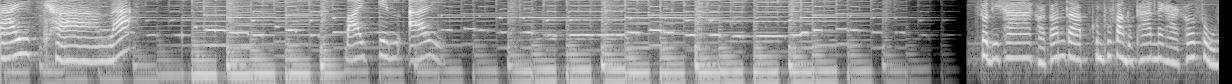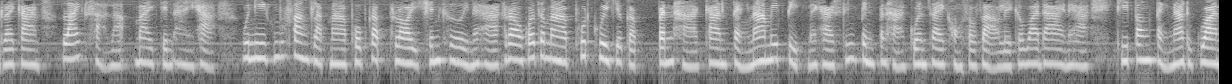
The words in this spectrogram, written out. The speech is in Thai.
ไร้สาระไปกินไอ สวัสดีค่ะ ขอต้อนรับคุณผู้ฟังทุกท่านนะคะ เข้าสู่รายการไลฟ์สาระ by Gen I ค่ะ วันนี้คุณผู้ฟังกลับมาพบกับพลอยอีกเช่นเคยนะคะ เราก็จะมาพูดคุยเกี่ยวกับ ปัญหาการแต่งหน้าไม่ติดนะคะ ซึ่งเป็นปัญหากวนใจของสาวๆเลยก็ว่าได้นะคะ ที่ต้องแต่งหน้าทุกวัน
